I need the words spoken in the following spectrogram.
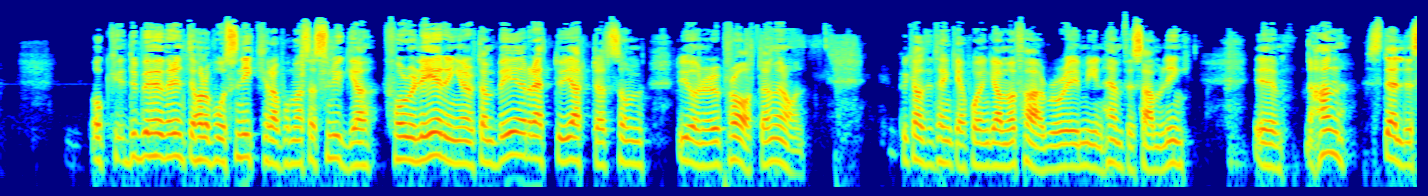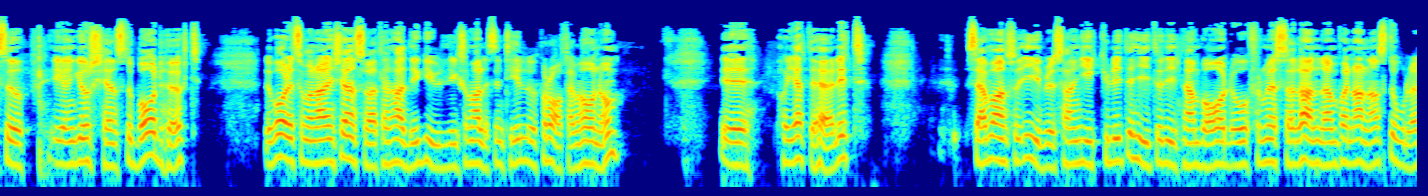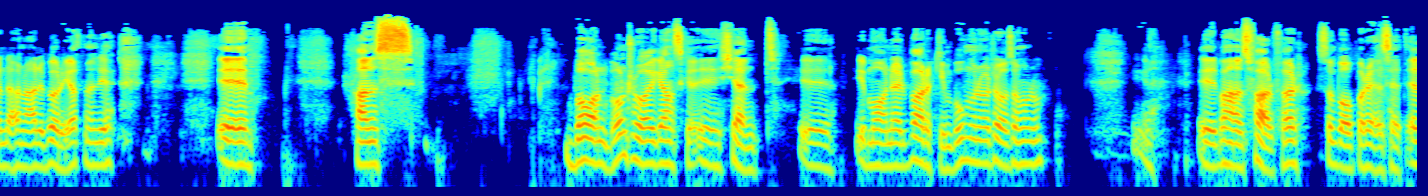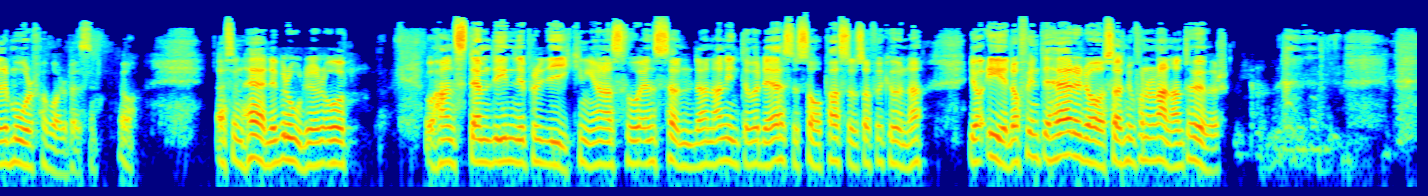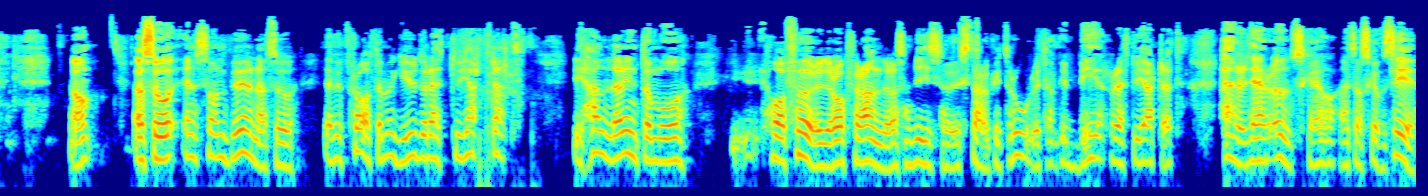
Och du behöver inte hålla på och snickra på massa snygga formuleringar utan be rätt ur hjärtat som du gör när du pratar med någon. Jag brukar alltid tänka på en gammal farbror i min hemförsamling. Eh, när han ställde sig upp i en gudstjänst och bad högt, det var det som han hade en känsla av att han hade Gud liksom alldeles intill och pratade med honom. Eh, var jättehärligt. Sen var han så ivrig så han gick ju lite hit och dit när han bad och för det mesta landade han på en annan stol än där han hade börjat. Men det, eh, hans barnbarn tror jag är ganska eh, känt. Eh, Emanuel Barkenbom, om du har om honom. Eh, eh, det var hans farfar som var på det här sättet, eller morfar var det förresten. Ja. Alltså en härlig broder och och han stämde in i predikningarna så en söndag när han inte var där så sa pastorn som förkunna, ja Elof är inte här idag så att nu får någon annan ta över. Ja, alltså en sån bön alltså, där vi pratar med Gud rätt ur hjärtat. Det handlar inte om att ha föredrag för andra som visar hur starkt vi tror, utan vi ber rätt ur hjärtat. Herre, där önskar jag att jag ska få se.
